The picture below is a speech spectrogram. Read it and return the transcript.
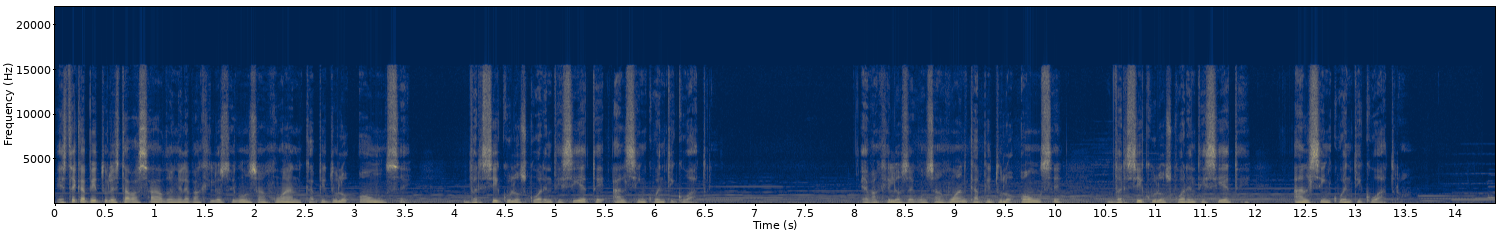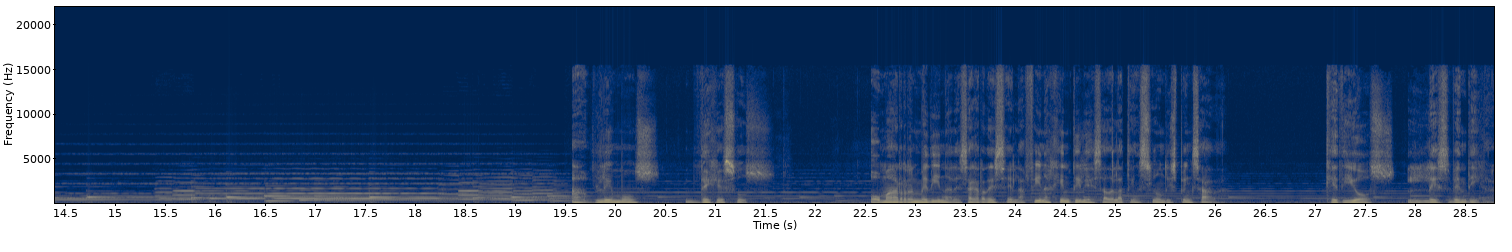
Este capítulo está basado en el Evangelio según San Juan, capítulo 11, versículos 47 al 54. Evangelio según San Juan, capítulo 11, versículos 47 al 54. Hablemos de Jesús. Omar Medina les agradece la fina gentileza de la atención dispensada. Que Dios les bendiga.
